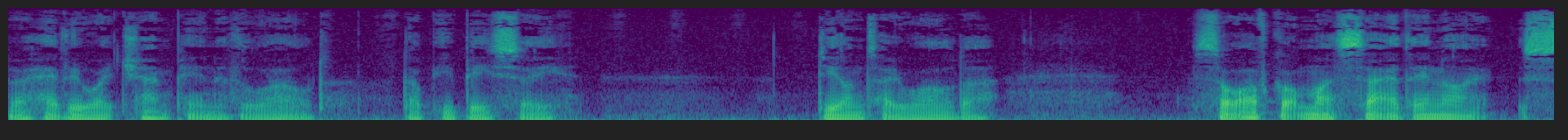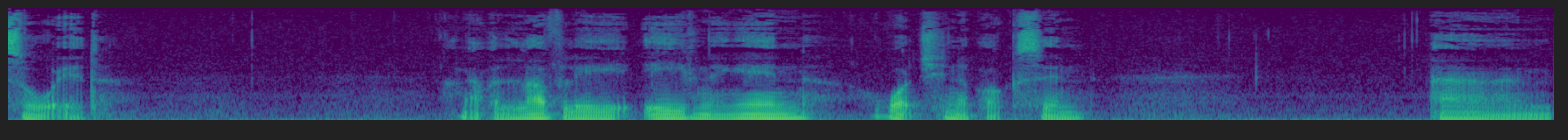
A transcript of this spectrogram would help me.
the heavyweight champion of the world, WBC, Deontay Wilder. So I've got my Saturday night sorted. I have a lovely evening in watching the boxing. Um,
